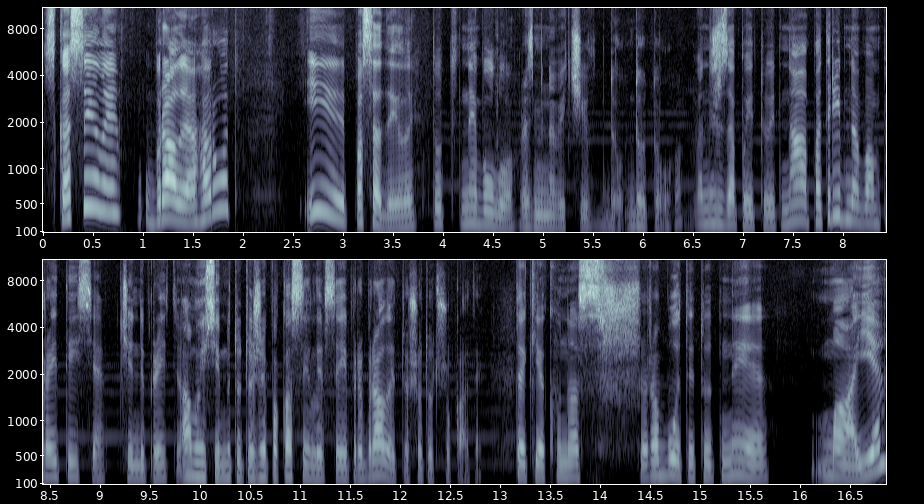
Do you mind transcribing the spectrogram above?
скосили, убрали огород. І посадили. Тут не було розміновичів до, до того. Вони ж запитують, на, потрібно вам пройтися чи не пройти. А ми всі ми тут вже покосили все і прибрали, то що тут шукати? Так як у нас роботи тут немає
